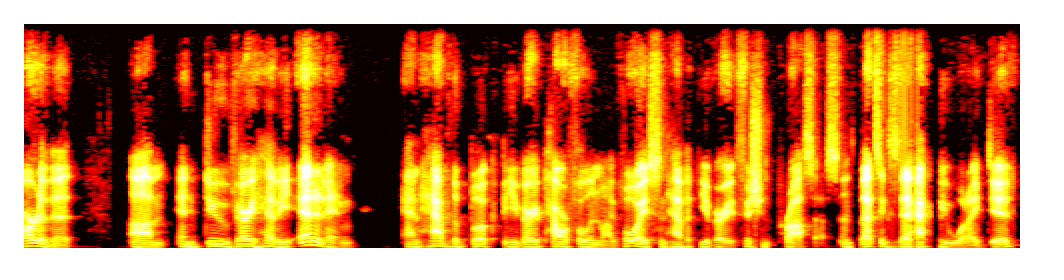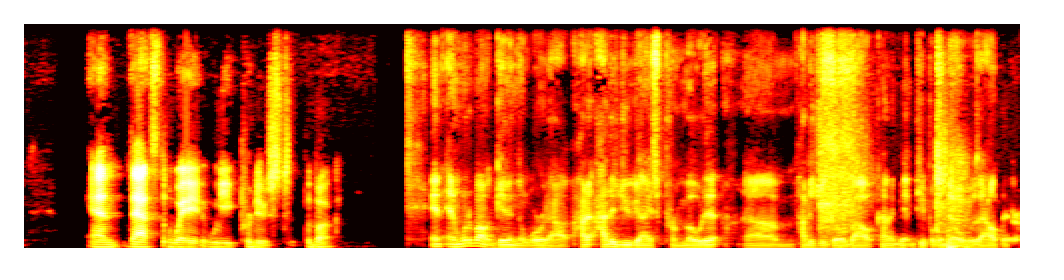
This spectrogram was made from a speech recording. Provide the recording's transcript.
part of it um, and do very heavy editing and have the book be very powerful in my voice and have it be a very efficient process. And that's exactly what I did. And that's the way that we produced the book. And and what about getting the word out? How how did you guys promote it? Um, how did you go about kind of getting people to know it was out there?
